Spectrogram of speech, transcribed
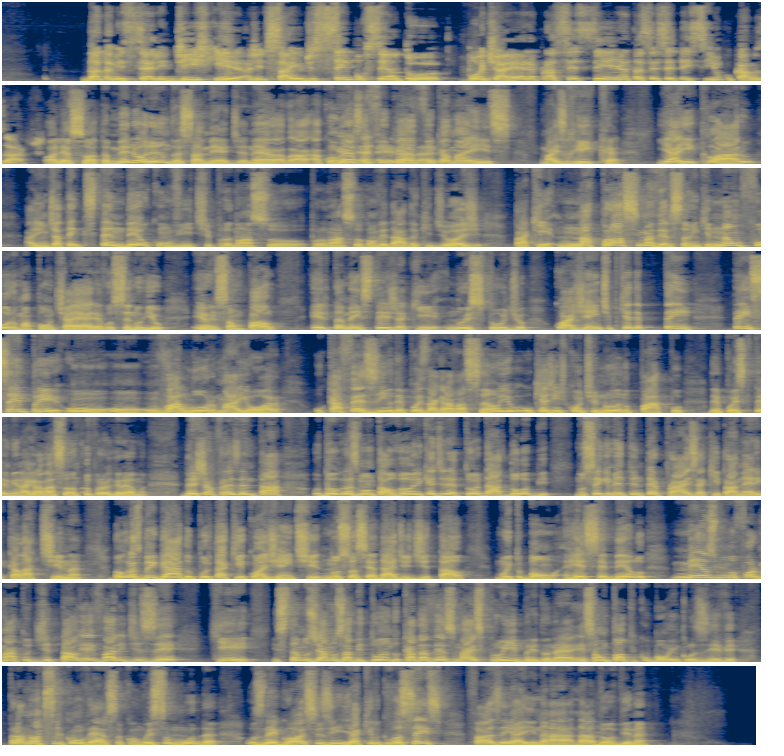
Data Miceli diz que a gente saiu de 100% ponte aérea para 60, 65, Carlos Aros. Olha só, estamos melhorando essa média, né? A, a conversa é, fica, é fica mais, mais rica. E aí, claro, a gente já tem que estender o convite para o nosso, pro nosso convidado aqui de hoje, para que na próxima versão em que não for uma ponte aérea, você no Rio, eu em São Paulo, ele também esteja aqui no estúdio com a gente, porque tem, tem sempre um, um, um valor maior o cafezinho depois da gravação e o que a gente continua no papo depois que termina a gravação do programa. Deixa eu apresentar o Douglas Montalvão, ele que é diretor da Adobe no segmento Enterprise aqui para América Latina. Douglas, obrigado por estar aqui com a gente no Sociedade Digital. Muito bom recebê-lo, mesmo no formato digital, e aí vale dizer que estamos já nos habituando cada vez mais para o híbrido, né? Esse é um tópico bom, inclusive, para nossa conversa, como isso muda os negócios e, aquilo que vocês fazem aí na, na Adobe, né?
